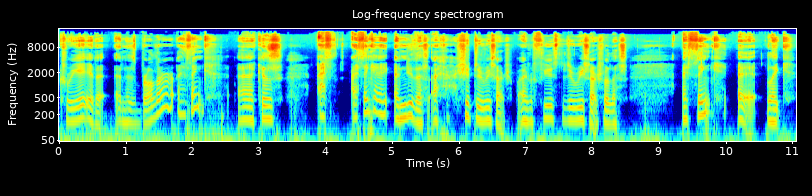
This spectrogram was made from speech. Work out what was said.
created it and his brother, I think. Because uh, I, I think I, I knew this. I, I should do research, but I refuse to do research for this. I think it, like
